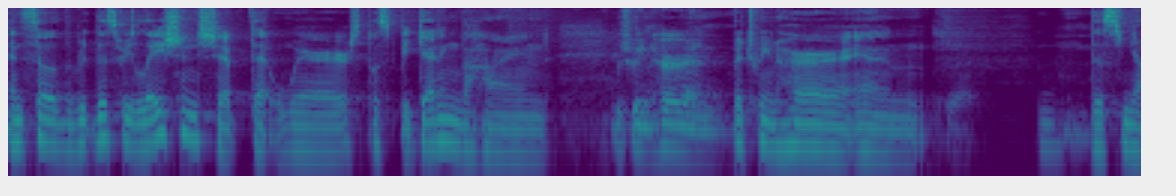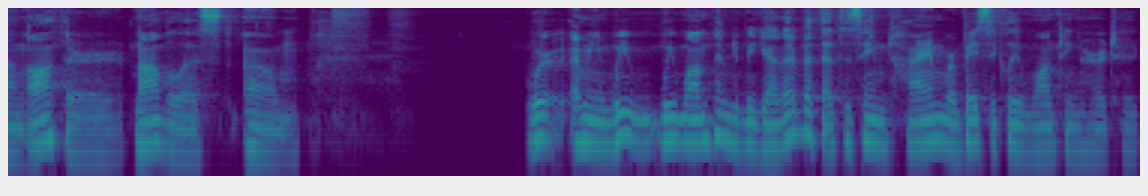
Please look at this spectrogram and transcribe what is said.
and so the, this relationship that we're supposed to be getting behind Between her and between her and this young author novelist. Um, we're, I mean, we we want them to be together, but at the same time, we're basically wanting her to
